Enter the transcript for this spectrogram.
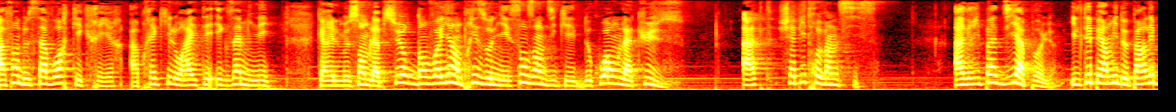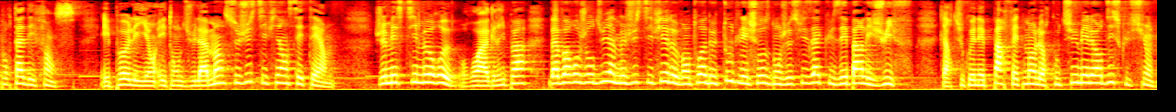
afin de savoir qu'écrire après qu'il aura été examiné car il me semble absurde d'envoyer un prisonnier sans indiquer de quoi on l'accuse. Acte chapitre 26 Agrippa dit à Paul Il t'est permis de parler pour ta défense. Et Paul, ayant étendu la main, se justifia en ces termes Je m'estime heureux, roi Agrippa, d'avoir aujourd'hui à me justifier devant toi de toutes les choses dont je suis accusé par les Juifs, car tu connais parfaitement leurs coutumes et leurs discussions.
